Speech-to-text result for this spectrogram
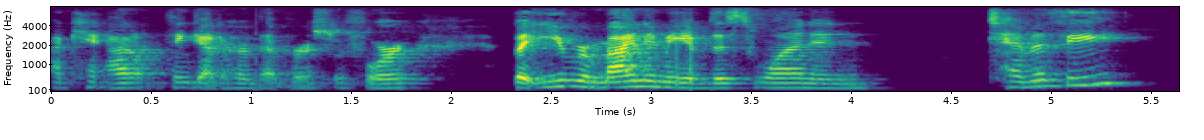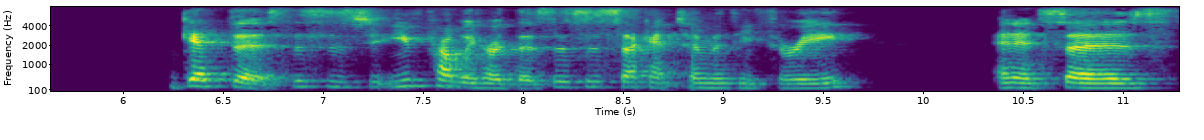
I can't I don't think I'd heard that verse before, but you reminded me of this one in Timothy get this. This is you've probably heard this. This is Second Timothy three, and it says,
